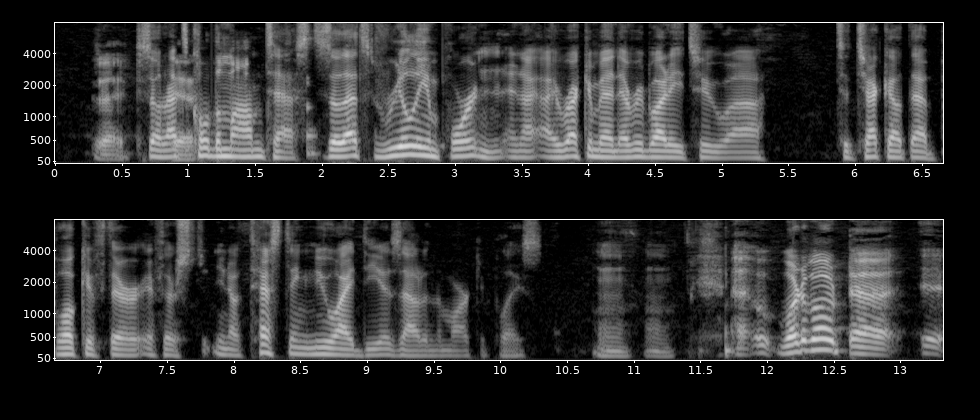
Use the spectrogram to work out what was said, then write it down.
right. So that's yeah. called the mom test. So that's really important. And I, I recommend everybody to, uh, to check out that book if they're if they're you know testing new ideas out in the marketplace. Mm-hmm. Uh, what about uh, uh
